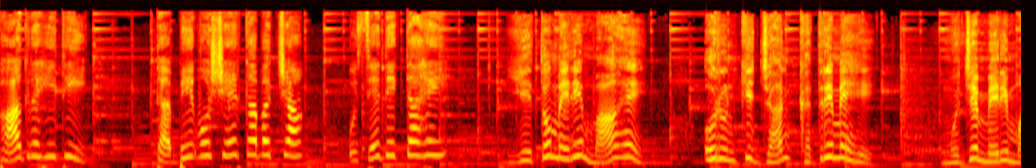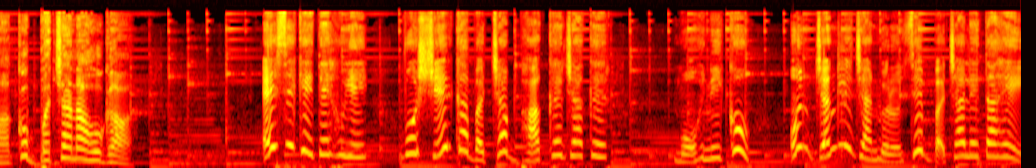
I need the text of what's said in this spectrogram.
भाग रही थी। तभी वो शेर का बच्चा उसे देखता है। ये तो मेरी माँ है और उनकी जान खतरे में है। मुझे मेरी माँ को बचाना होगा। ऐसे कहते हुए वो शेर का बच्चा भाग भागकर जाकर मोहिनी को उन जंगली जानवरों से बचा लेता है।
